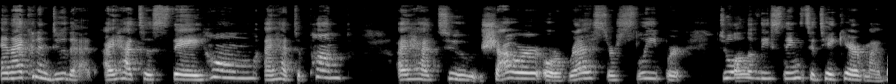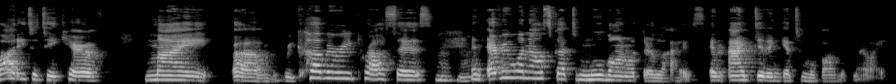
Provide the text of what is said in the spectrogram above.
And I couldn't do that. I had to stay home. I had to pump. I had to shower or rest or sleep or do all of these things to take care of my body, to take care of my um, recovery process. Mm-hmm. And everyone else got to move on with their lives. And I didn't get to move on with my life.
